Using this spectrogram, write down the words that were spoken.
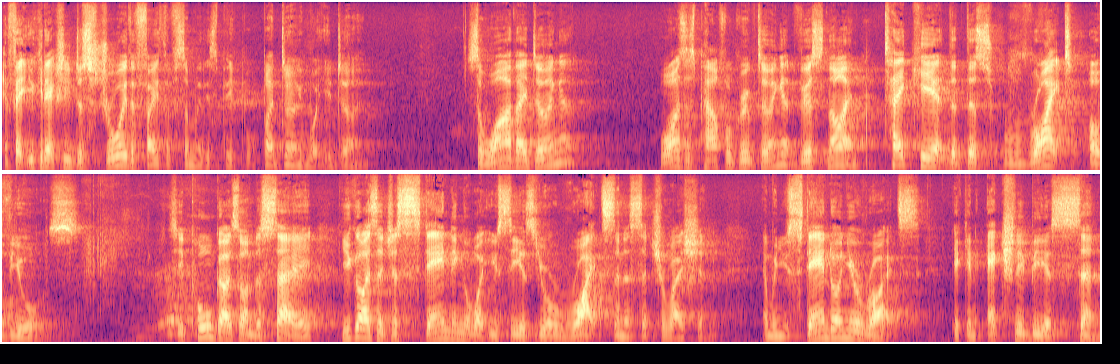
In fact, you could actually destroy the faith of some of these people by doing what you're doing. So, why are they doing it? Why is this powerful group doing it? Verse 9 Take care that this right of yours. See, Paul goes on to say, you guys are just standing on what you see as your rights in a situation. And when you stand on your rights, it can actually be a sin.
